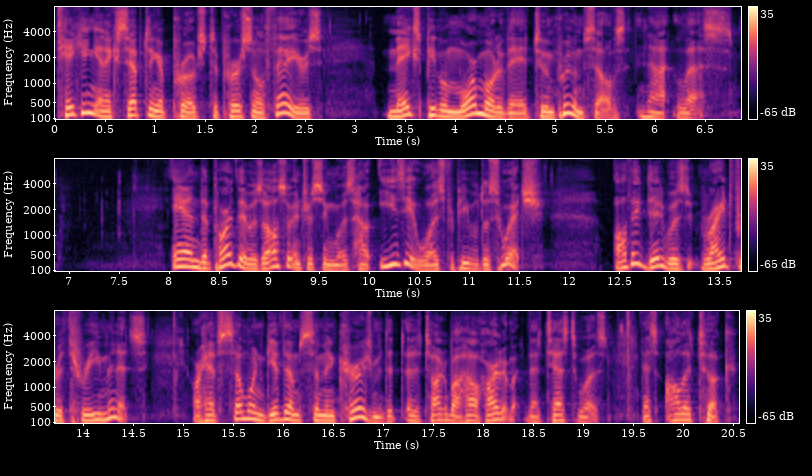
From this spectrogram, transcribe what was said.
taking an accepting approach to personal failures makes people more motivated to improve themselves, not less. And the part that was also interesting was how easy it was for people to switch. All they did was write for three minutes or have someone give them some encouragement to, to uh, talk about how hard it, that test was. That's all it took.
